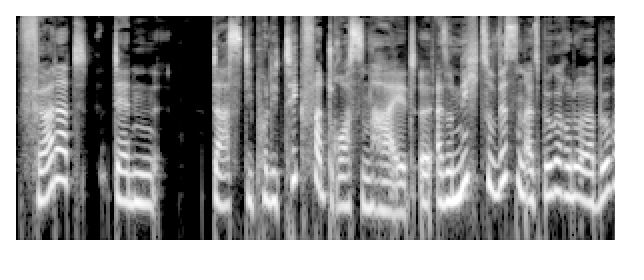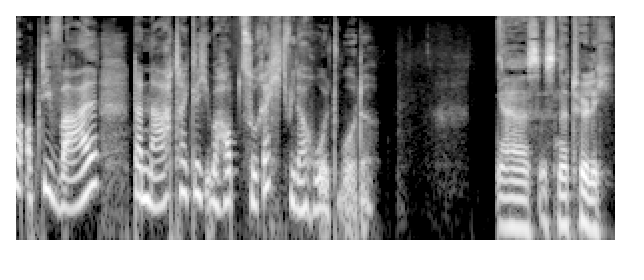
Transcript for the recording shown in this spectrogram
fördert denn das die Politikverdrossenheit, äh, also nicht zu wissen als Bürgerin oder Bürger, ob die Wahl dann nachträglich überhaupt zu Recht wiederholt wurde? Ja, es ist natürlich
